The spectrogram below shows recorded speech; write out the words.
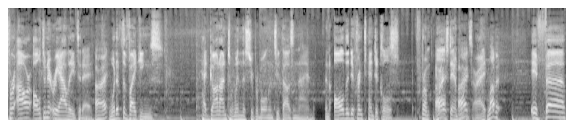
For our alternate reality today. All right. What if the Vikings had gone on to win the Super Bowl in 2009 and all the different tentacles from all, right, standpoints? All right. Love it. If uh,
